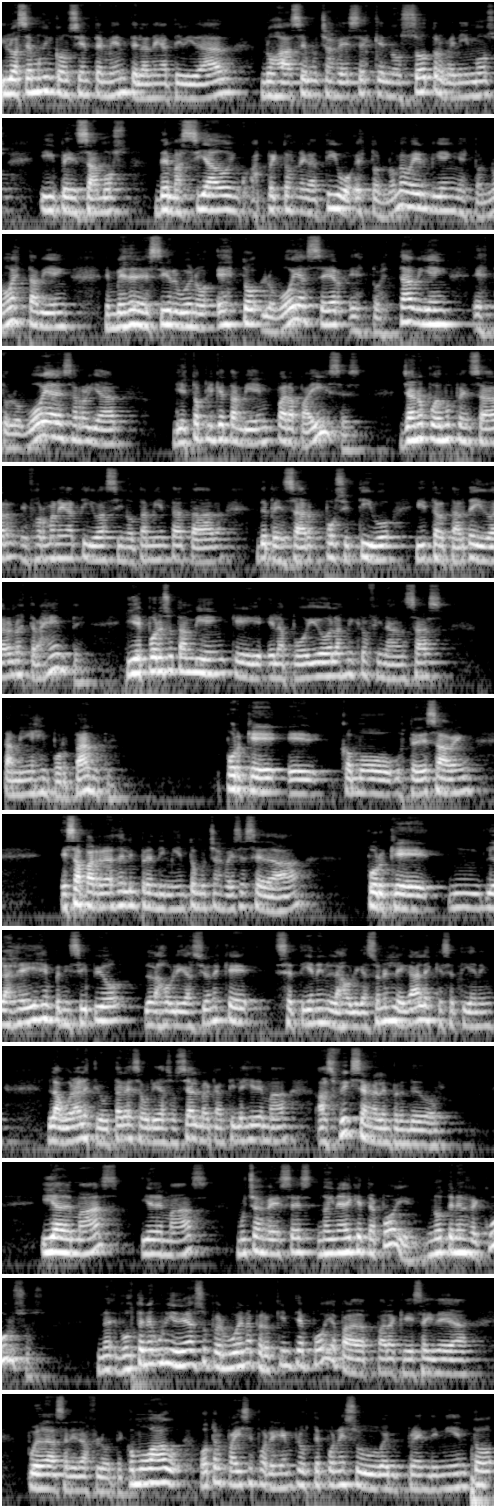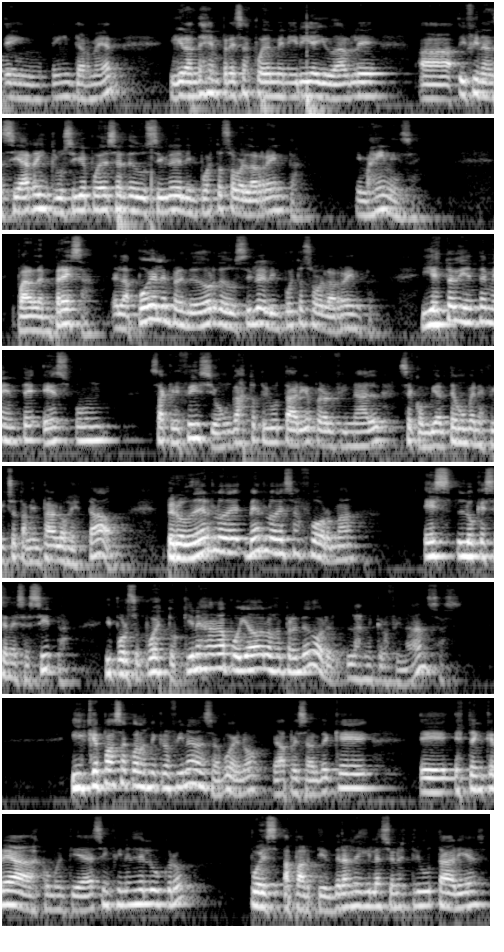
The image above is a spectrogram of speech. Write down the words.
y lo hacemos inconscientemente. La negatividad nos hace muchas veces que nosotros venimos y pensamos demasiado en aspectos negativos, esto no me va a ir bien, esto no está bien, en vez de decir, bueno, esto lo voy a hacer, esto está bien, esto lo voy a desarrollar, y esto aplica también para países. Ya no podemos pensar en forma negativa, sino también tratar de pensar positivo y tratar de ayudar a nuestra gente. Y es por eso también que el apoyo a las microfinanzas también es importante. Porque, eh, como ustedes saben, esa barrera del emprendimiento muchas veces se da porque mm, las leyes en principio, las obligaciones que se tienen, las obligaciones legales que se tienen, laborales, tributarias, de seguridad social, mercantiles y demás, asfixian al emprendedor. Y además, y además, muchas veces no hay nadie que te apoye, no tenés recursos. Vos tenés una idea súper buena, pero ¿quién te apoya para, para que esa idea pueda salir a flote. Como? Otros países, por ejemplo, usted pone su emprendimiento en, Internet y grandes empresas pueden venir y ayudarle y financiarle, inclusive puede ser deducible del impuesto sobre la renta. Imagínense. Para la empresa, el apoyo al emprendedor deducible del impuesto sobre la renta. Y esto evidentemente es un sacrificio, un gasto tributario, pero al final se convierte en un beneficio también para los estados. Pero verlo de, verlo de esa forma es lo que se necesita. Y por supuesto, ¿quiénes han apoyado a los emprendedores? Las microfinanzas. ¿Y qué pasa con las microfinanzas? Bueno, a pesar de que eh, estén creadas como entidades sin fines de lucro, pues a partir de las legislaciones tributarias,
